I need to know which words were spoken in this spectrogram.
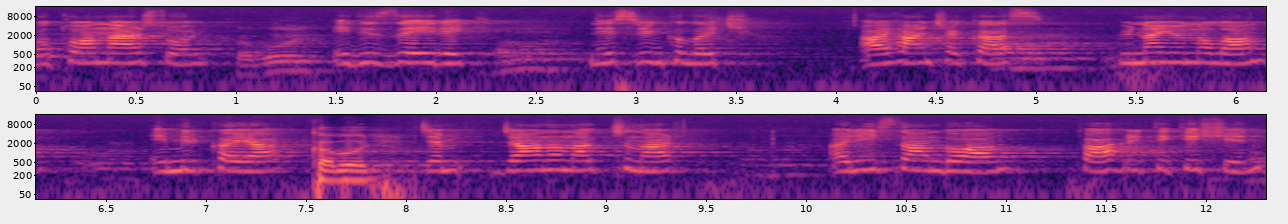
Batuhan Ersoy. Ediz Zeyrek. Nesrin Kılıç. Ayhan Çakas. Günay Yunalan. Emir Kaya. Kabul. Cem, Canan Akçınar, Ali İhsan Doğan, Fahri Tekeşin,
